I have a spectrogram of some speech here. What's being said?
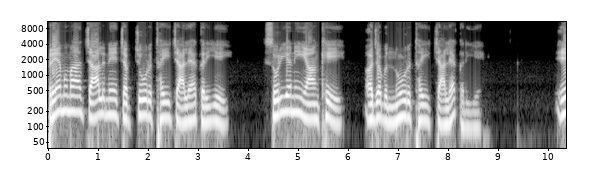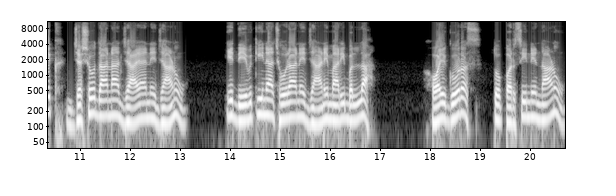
પ્રેમમાં ચાલને ચકચૂર થઈ ચાલ્યા કરીએ. સૂર્યની આંખે અજબ નૂર થઈ ચાલ્યા કરીએ. એક જશોદાના જાયાને જાણું, એ દેવકીના છોરાને જાણે મારી બલ્લા. હોય ગોરસ તો પરસીને નાણું,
